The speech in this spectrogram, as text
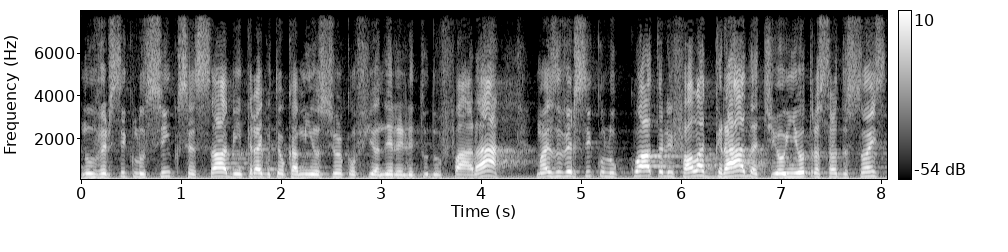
no versículo 5, você sabe, entrega o teu caminho ao Senhor, confia nele, ele tudo fará. Mas no versículo 4 ele fala: agrada-te, ou em outras traduções,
